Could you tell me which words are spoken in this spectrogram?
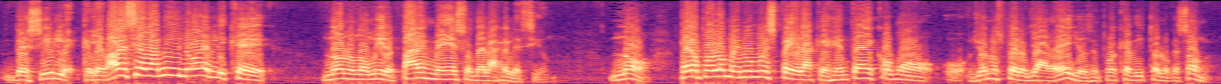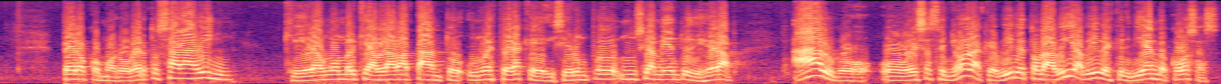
decirle, que le va a decir a Danilo él que, no, no, no, mire, párenme eso de la reelección. No, pero por lo menos uno espera que gente como, yo no espero ya de ellos después que he visto lo que son, pero como Roberto Saladín, que era un hombre que hablaba tanto, uno espera que hiciera un pronunciamiento y dijera algo, o esa señora que vive todavía, vive escribiendo cosas.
